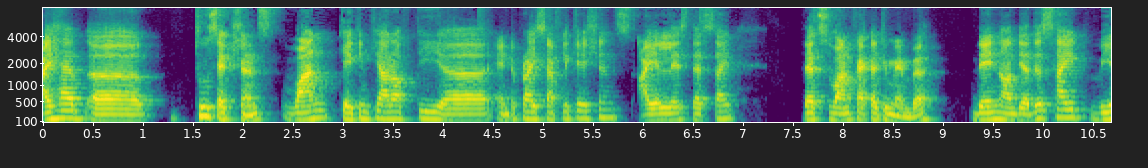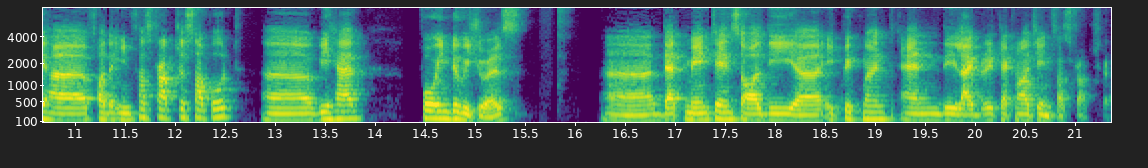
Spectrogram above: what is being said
I have uh, two sections, one taking care of the uh, enterprise applications, ILS that side, that's one faculty member. Then on the other side, we uh, for the infrastructure support, we have four individuals that maintains all the equipment and the library technology infrastructure.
